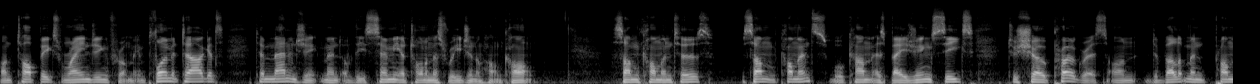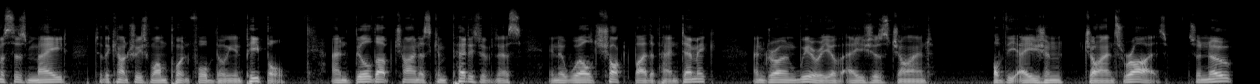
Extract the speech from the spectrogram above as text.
on topics ranging from employment targets to management of the semi-autonomous region of Hong Kong. Some commenters, some comments will come as Beijing seeks to show progress on development promises made to the country's 1.4 billion people and build up China's competitiveness in a world shocked by the pandemic and growing weary of Asia's giant of the Asian giant's rise so no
